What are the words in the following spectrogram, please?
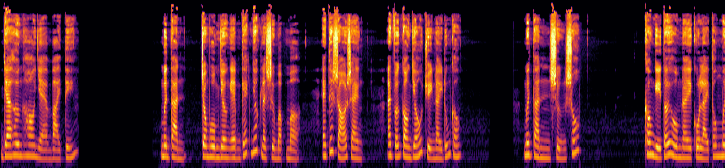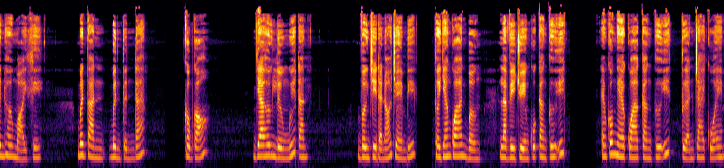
Gia hưng ho nhẹ vài tiếng. Minh Thành, trong hôn nhân em ghét nhất là sự mập mờ. Em thích rõ ràng anh vẫn còn giấu chuyện này đúng không? Minh Thành sững sốt Không nghĩ tới hôm nay cô lại thông minh hơn mọi khi Minh Thành bình tĩnh đáp Không có Gia Hưng lường nguyết anh Vân Chi đã nói cho em biết Thời gian qua anh bận Là vì chuyện của căn cứ ít Em có nghe qua căn cứ ít từ anh trai của em.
